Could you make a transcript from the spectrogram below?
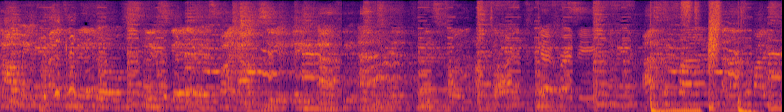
How many reels this is by absolutely every element for this one. Get ready. As a friend and a vice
